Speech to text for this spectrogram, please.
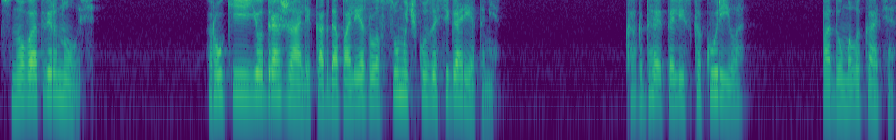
Снова отвернулась. Руки ее дрожали, когда полезла в сумочку за сигаретами. «Когда эта Лиска курила?» — подумала Катя.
